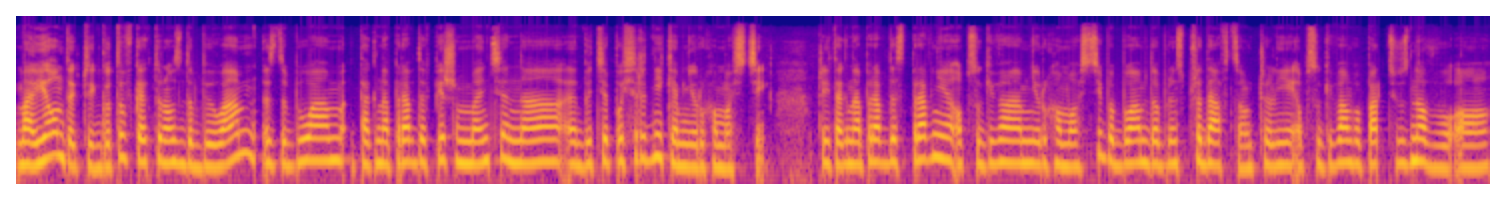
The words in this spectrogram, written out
majątek, czyli gotówkę, którą zdobyłam, zdobyłam tak naprawdę w pierwszym momencie na bycie pośrednikiem nieruchomości. Czyli tak naprawdę sprawnie obsługiwałam nieruchomości, bo byłam dobrym sprzedawcą, czyli obsługiwałam w oparciu znowu o,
